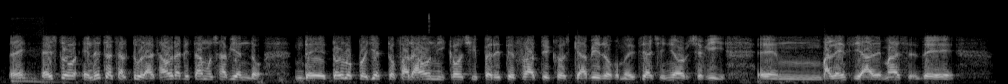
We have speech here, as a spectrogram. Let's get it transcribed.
¿Eh? Esto, en estas alturas, ahora que estamos sabiendo de todos los proyectos faraónicos y peritefráticos que ha habido, como decía el señor Seguí, en Valencia, además de,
